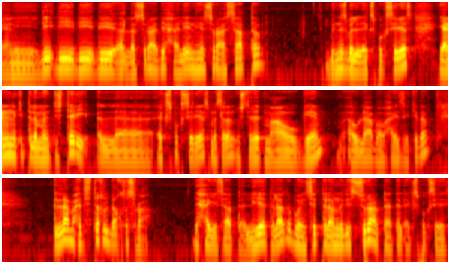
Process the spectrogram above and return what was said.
يعني دي دي دي دي السرعة دي حاليا هي سرعة ثابتة بالنسبة لل Xbox Series. يعني إنك أنت لما تشتري ال Xbox Series مثلا اشتريت معاه game أو لعبة أو حاجة زي كده اللعبة حتشتغل بأقصى سرعة. دي حاجة ثابتة. اللي هي 3.6 لأنه دي السرعة بتاعت ال Xbox Series.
